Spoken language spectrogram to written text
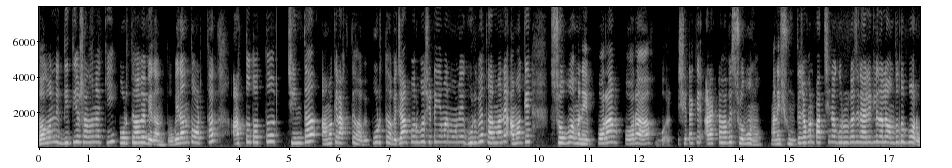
ভগবানের দ্বিতীয় সাধনা কি? পড়তে হবে বেদান্ত। বেদান্ত অর্থাৎ আত্মতত্ত্ব চিন্তা আমাকে রাখতে হবে, পড়তে হবে। যা পড়ব সেটাই আমার মনে ঘুরবে, তার মানে আমাকে শ্রব মানে পড়া পড়া, সেটাকে আর একটা ভাবে শ্রবণও। মানে শুনতে যখন পাচ্ছি না গুরুর কাছে ডাইরেক্টলি তাহলে অন্তত পড়ো।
